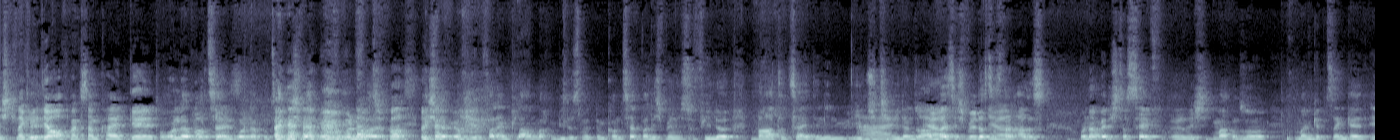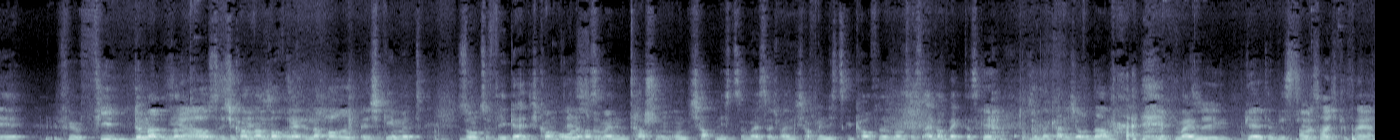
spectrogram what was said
Ich Dann kriegt ihr Aufmerksamkeit, Geld 100 und macht Prozent, Scheiße. 100 Prozent. Ich werde mir, auf werd mir auf jeden Fall einen Plan machen, wie das mit dem Konzept, weil ich will nicht so viele Wartezeit in den IGTV dann so haben. Ja. Weißt du, ich will, dass das Ja. dann alles. Und dann werde ich das safe äh, richtig machen. So, man gibt sein Geld eh für viel dümmere Sachen Ja, aus. Ich komme am. Wochenende nach Hause, ich gehe mit so und so viel Geld, ich komme ohne was in meinen Taschen und ich habe nichts so. Weißt du, ich meine, ich habe mir nichts gekauft oder sonst was. Einfach weg das Geld. So, dann kann ich auch da mal mein Deswegen. Geld Aber investieren. das habe ich gefeiert.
